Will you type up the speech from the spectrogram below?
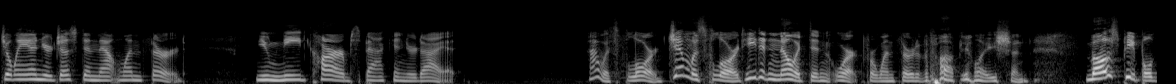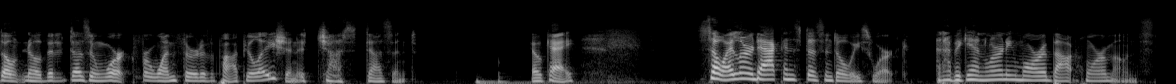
Joanne, you're just in that one third. You need carbs back in your diet. I was floored. Jim was floored. He didn't know it didn't work for one third of the population. Most people don't know that it doesn't work for one third of the population. It just doesn't. Okay. So I learned Atkins doesn't always work, and I began learning more about hormones.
